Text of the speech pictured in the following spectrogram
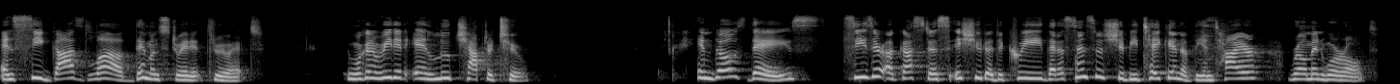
and see God's love demonstrated through it. And we're going to read it in Luke chapter 2. In those days, Caesar Augustus issued a decree that a census should be taken of the entire Roman world.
